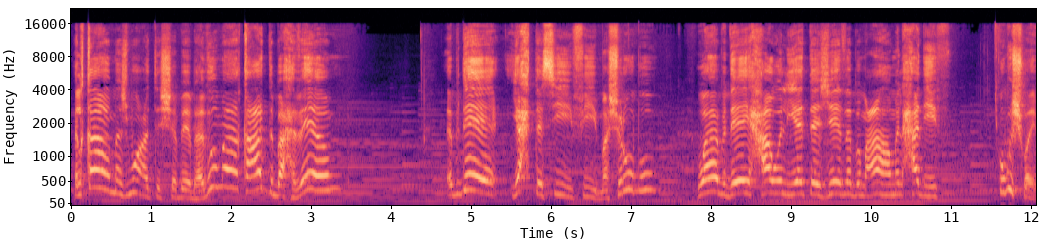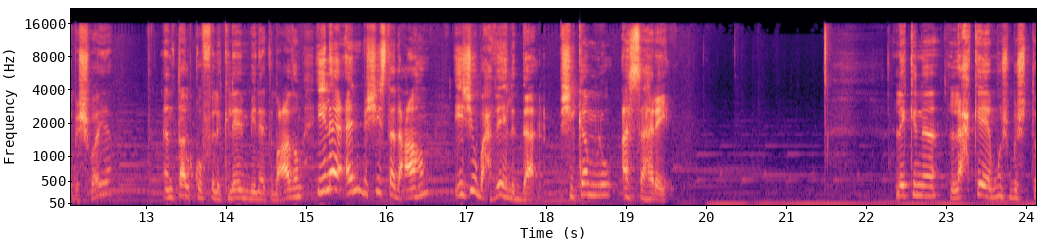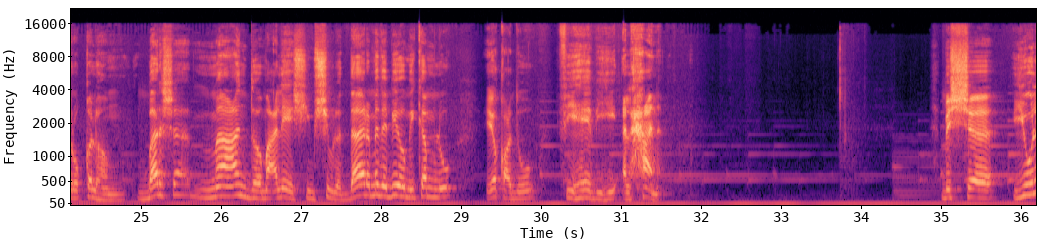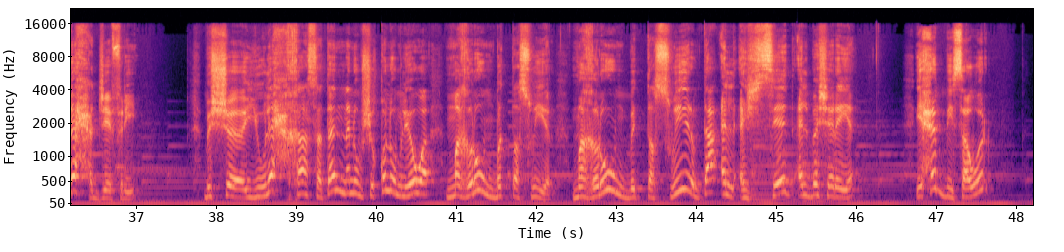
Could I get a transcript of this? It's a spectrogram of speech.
لقى مجموعة الشباب هذوما قعد بحذاهم بدا يحتسي في مشروبه وبدا يحاول يتجاذب معاهم الحديث. وبشوية بشوية انطلقوا في الكلام بينات بعضهم إلى أن باش يستدعاهم يجيوا بحذاه للدار باش يكملوا السهرية. لكن الحكاية مش باش تروق لهم برشا ما عندهم علاش يمشيوا للدار ماذا بيهم يكملوا؟ يقعدوا في هذه الحانة. باش يلح جيفري باش يلح خاصة أنه باش يقول لهم اللي هو مغروم بالتصوير، مغروم بالتصوير متاع الأجساد البشرية. يحب يصور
